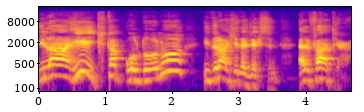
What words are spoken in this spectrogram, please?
ilahi kitap olduğunu idrak edeceksin. El Fatiha.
